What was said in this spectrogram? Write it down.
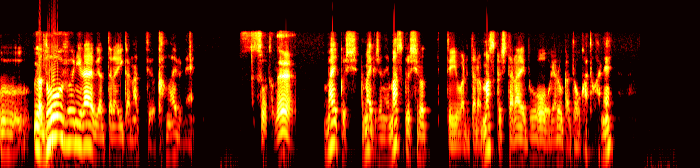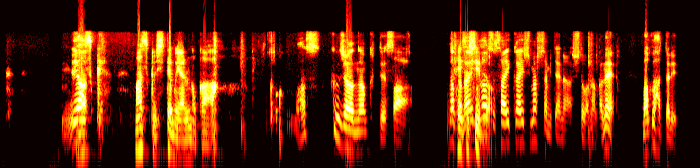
うん。ういや、どういうふうにライブやったらいいかなっていう考えるね。そうだね。マイクし、マイクじゃない、マスクしろって言われたら、マスクしたライブをやるかどうかとかね。いやマ、スク、マスクしてもやるのか。マスクじゃなくてさ、なんかライブハウス再開しましたみたいな人はなんかね、幕張ったり、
